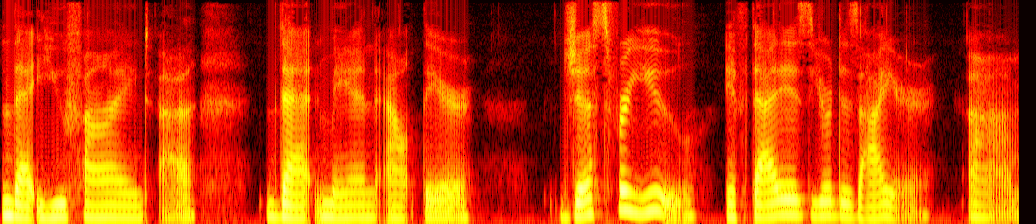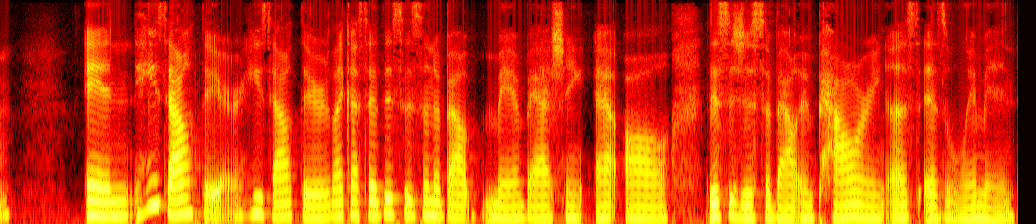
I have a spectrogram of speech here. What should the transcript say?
that you find uh, that man out there just for you, if that is your desire. Um, and he's out there. He's out there. Like I said, this isn't about man bashing at all. This is just about empowering us as women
